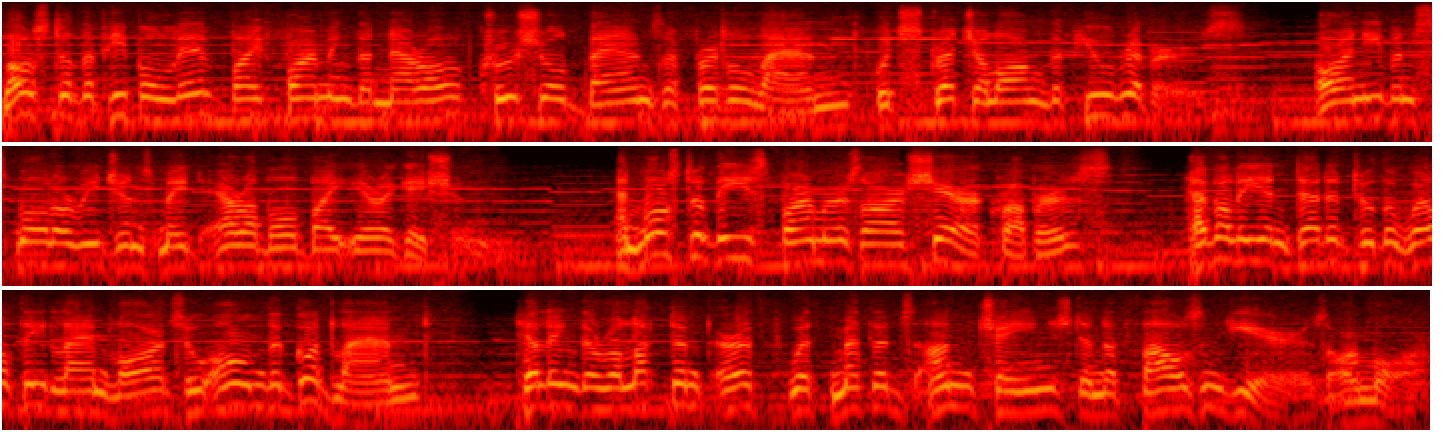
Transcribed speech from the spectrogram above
Most of the people live by farming the narrow, crucial bands of fertile land which stretch along the few rivers, or in even smaller regions made arable by irrigation. And most of these farmers are sharecroppers, heavily indebted to the wealthy landlords who own the good land, tilling the reluctant earth with methods unchanged in a thousand years or more.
